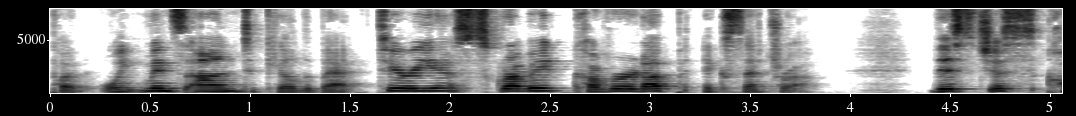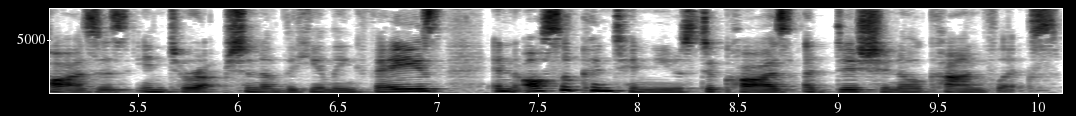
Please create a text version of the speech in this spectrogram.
put ointments on to kill the bacteria, scrub it, cover it up, etc. This just causes interruption of the healing phase and also continues to cause additional conflicts.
